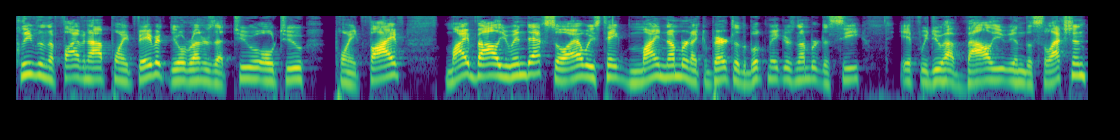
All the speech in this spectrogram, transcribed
Cleveland a five and a half point favorite. The over is at two oh two point five. My value index. So I always take my number and I compare it to the bookmaker's number to see if we do have value in the selection.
